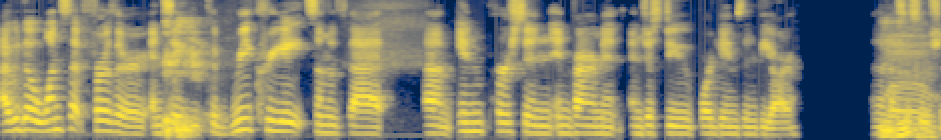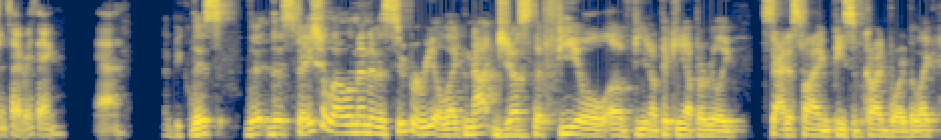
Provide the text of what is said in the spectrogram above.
I would go one step further and say you could recreate some of that um, in person environment and just do board games in VR. And then that's the solution to everything. Yeah. That'd be cool. This the the spatial element of it is super real. Like not just the feel of you know picking up a really satisfying piece of cardboard, but like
